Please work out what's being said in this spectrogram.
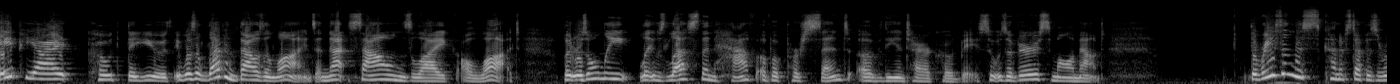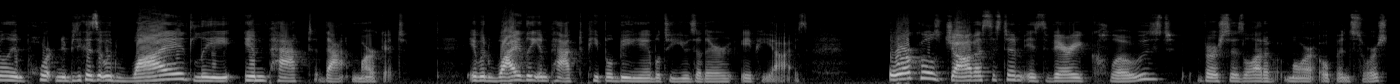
API code that they used, it was 11,000 lines, and that sounds like a lot but it was only it was less than half of a percent of the entire code base. So it was a very small amount. The reason this kind of stuff is really important is because it would widely impact that market. It would widely impact people being able to use other APIs. Oracle's Java system is very closed versus a lot of more open source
